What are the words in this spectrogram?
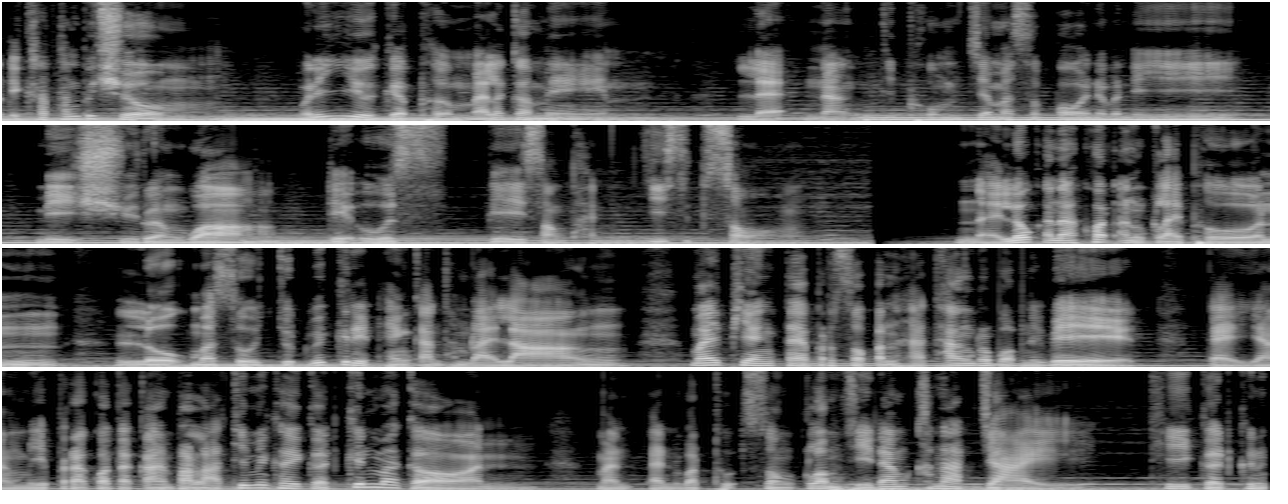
วัสดีครับท่านผู้ชม วันนี้อยู่กับผมแมลกาเมน และหนังที่ผมจะมาสปอยในวันนี้ มีชื่อเรื่องว่า Deus ปี 2022 ในโลกอนาคตอันไกลโพ้นโลกมาสู่จุดวิกฤตแห่งการทำลายล้าง ไม่เพียงแต่ประสบปัญหาทางระบบนิเวศ แต่ยังมีปรากฏการณ์ประหลาดที่ไม่เคยเกิดขึ้นมาก่อน มันเป็นวัตถุทรงกลมสีดำขนาดใหญ่ ที่เกิดขึ้น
